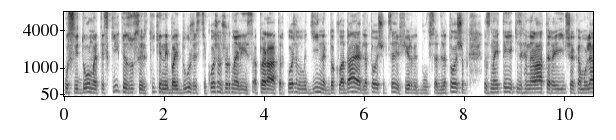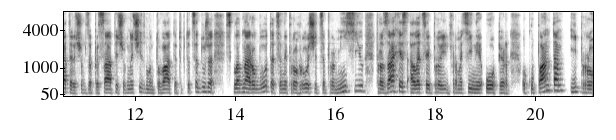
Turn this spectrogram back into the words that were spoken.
усвідомити, скільки зусиль, скільки небайдужості кожен журналіст, оператор, кожен медійник докладає для того, щоб цей ефір відбувся, для того, щоб знайти якісь генератори, інші акумулятори, щоб записати, щоб вночі змонтувати. Тобто, це дуже складна робота. Це не про гроші, це про місію, про захист, але це про інформаційний опір окупантам і про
